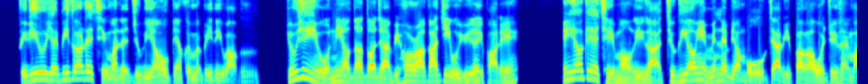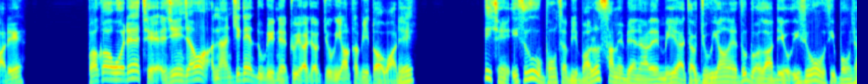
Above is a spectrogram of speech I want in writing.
။ဗီဒီယိုရိုက်ပြီးသွားတဲ့အချိန်မှာလည်းဂျူကီယောင်းကိုပြန်ခွင့်မပေးသေးပါဘူး။ ရုပ်ရှင်ကိုနှစ်ယောက်သားသွားကြပြီးဟော်ရာကားကြည့်ဖို့ရွေးလိုက်ပါတယ်။အင်းရောက်တဲ့အချိန်မောင်လေးကဂျူကီအောင်ရဲ့မျက်နှာပြောင်ပုံကိုပြပြီးဘာကာဝယ်ကျွေးခိုင်းပါတယ်ဘာကာဝယ်တဲ့အချိန်အရင်ကျောင်းကအနံကြီးတဲ့သူတွေနဲ့တွေ့ရကြောင်းဂျူကီအောင်ထွက်ပြေးသွားပါတယ်။ဒီချိန်အီဆူကိုဖုံးဆက်ပြီးဘာလို့စာမင်ပြန်လာလဲမေးရကြောင်းဂျူကီအောင်လည်းသူ့ဒေါ်လာတွေကိုအီဆူကိုစီပုံချ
